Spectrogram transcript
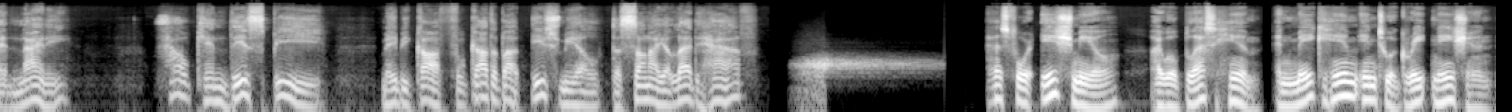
at 90. How can this be? Maybe God forgot about Ishmael, the son I already have? As for Ishmael, I will bless him and make him into a great nation,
